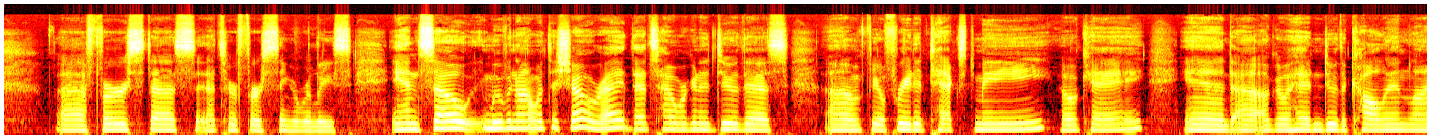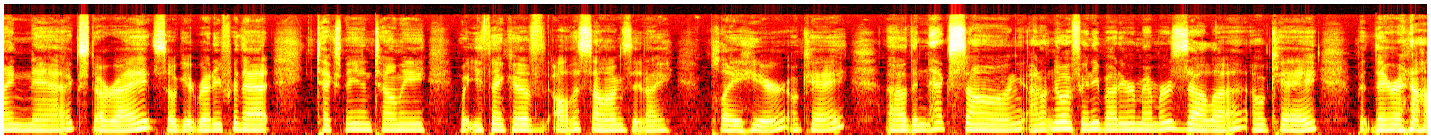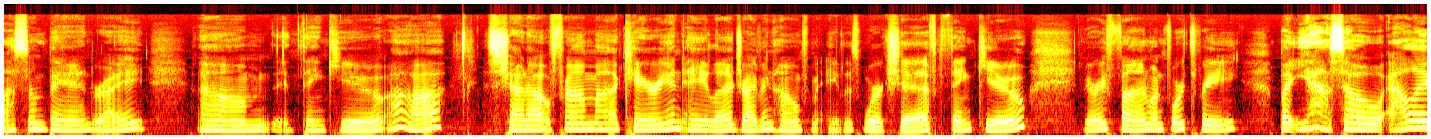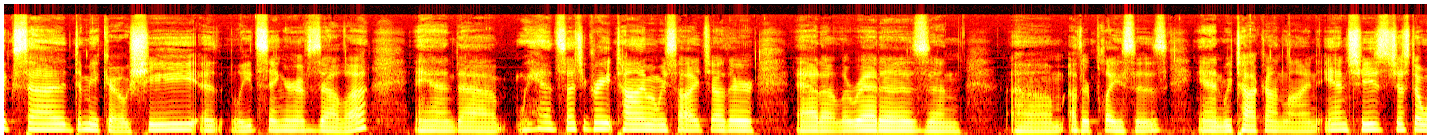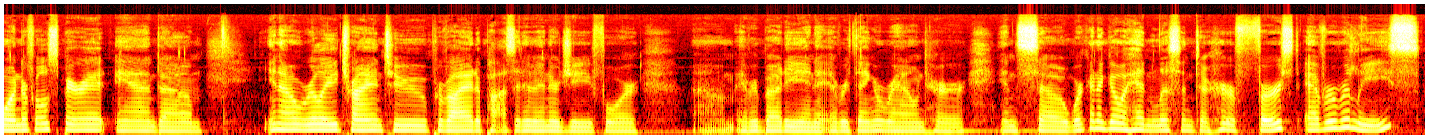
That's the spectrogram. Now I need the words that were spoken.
uh, first. Uh, that's her first single release. And so, moving on with the show, right? That's how we're gonna do this. Um, feel free to text me, okay? And uh, I'll go ahead and do the call-in line next. All right. So get ready for that. Text me and tell me what you think of all the songs that I play here, okay? Uh, the next song, I don't know if anybody remembers X'ella, okay? But they're an awesome band, right? Um, thank you. Ah, shout out from uh, Carrie and Ayla driving home from Ayla's work shift. Thank you. Very fun, 143. But yeah, so Alex uh, D'Amico, she is lead singer of X'ella. And uh, we had such a great time when we saw each other at uh, Loretta's and um, other places. And we talk online. And she's just a wonderful spirit and, um, you know, really trying to provide a positive energy for um, everybody and everything around her. And so we're going to go ahead and listen to her first ever release.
